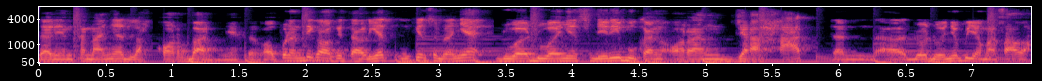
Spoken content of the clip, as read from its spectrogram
dan yang kenanya adalah korban ya. Walaupun nanti kalau kita lihat mungkin sebenarnya dua-duanya sendiri bukan orang jahat dan uh, dua-duanya punya masalah.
